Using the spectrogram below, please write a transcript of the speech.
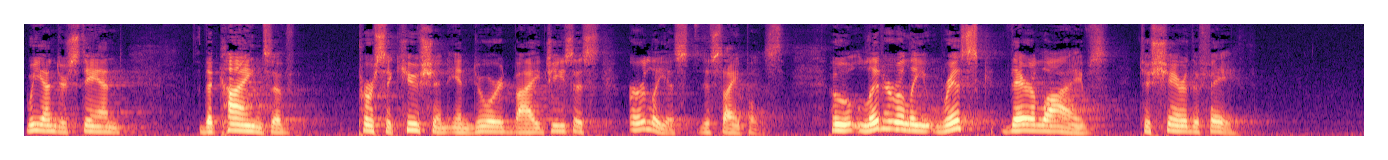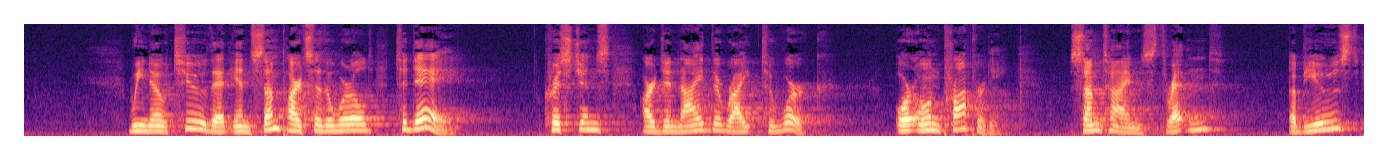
We understand the kinds of persecution endured by Jesus' earliest disciples, who literally risked their lives to share the faith. We know, too, that in some parts of the world today, Christians are denied the right to work or own property sometimes threatened, abused,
